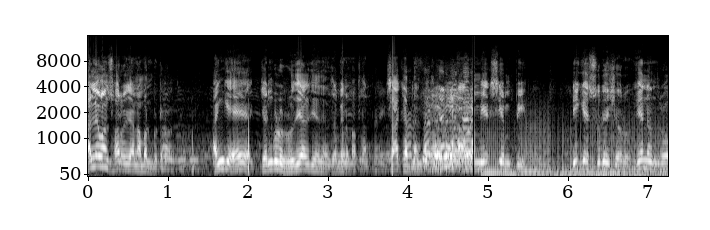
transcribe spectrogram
ಅಲ್ಲೇ ಒಂದು ಸಾವಿರ ಜನ ಬಂದ್ಬಿಟ್ರು. ಹಂಗೆ ಜನಗಳು ಹೃದಯ ಜಮೀನು ಮಾತಾಡ ಸಾಕದ್ ನನಗೆ ex M P, D K Suresh ಅವರು, ಏನಂದ್ರು,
